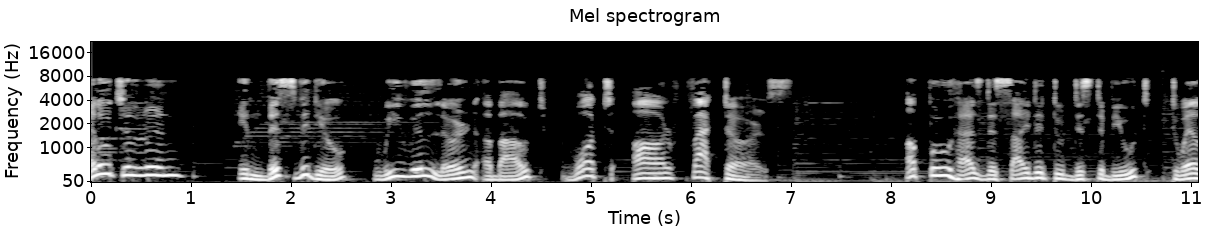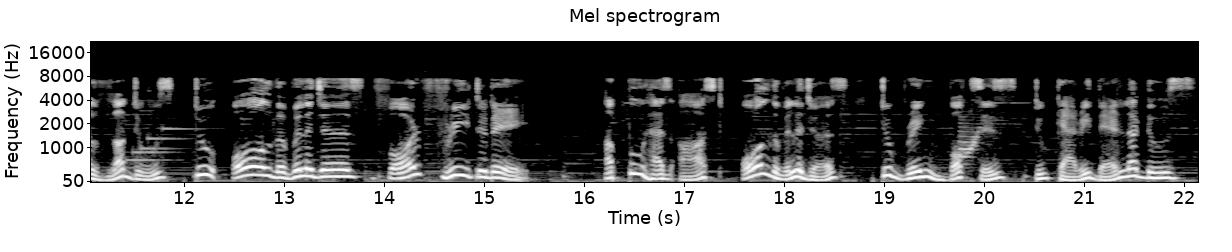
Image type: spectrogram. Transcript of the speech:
Hello children! In this video, we will learn about what are factors. Appu has decided to distribute 12 laddus to all the villagers for free today. Appu has asked all the villagers to bring boxes to carry their laddus.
